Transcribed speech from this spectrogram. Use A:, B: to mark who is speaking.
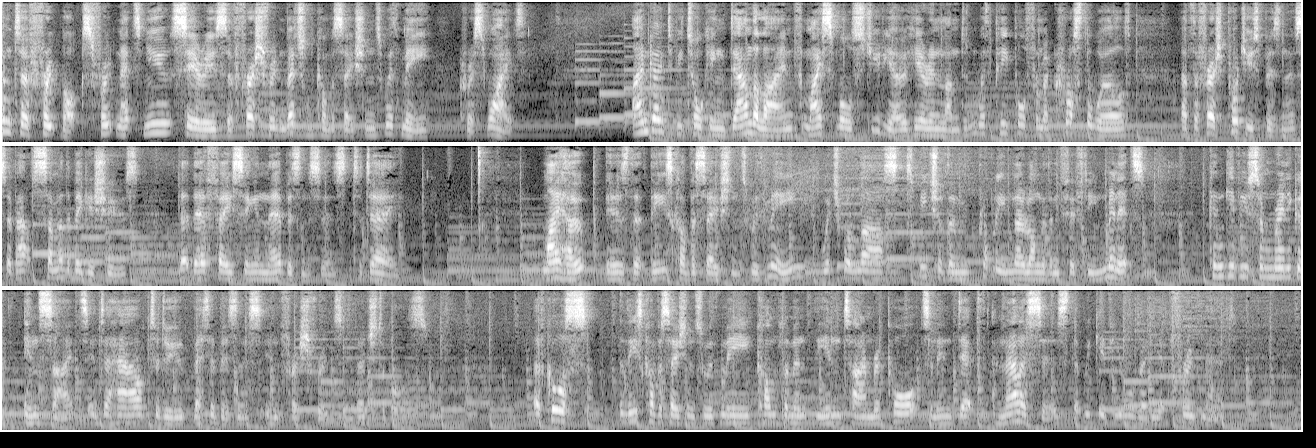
A: Welcome to Fruitbox, Fruitnet's new series of fresh fruit and vegetable conversations with me, Chris White. I'm going to be talking down the line from my small studio here in London with people from across the world of the fresh produce business about some of the big issues that they're facing in their businesses today. My hope is that these conversations with me, which will last each of them probably no longer than 15 minutes, can give you some really good insights into how to do better business in fresh fruits and vegetables. Of course, these conversations with me complement the in time reports and in depth analysis that we give you already at FruitNet.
